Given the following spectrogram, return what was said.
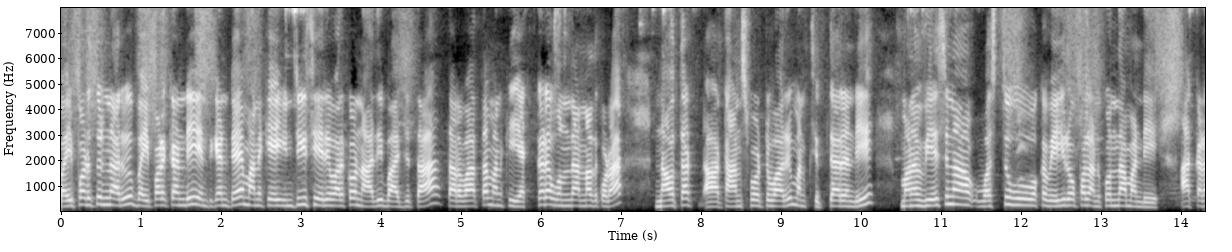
భయపడుతున్నారు. భయపడకండి. ఎందుకంటే మనకి ఇంటికి చేరే వరకు నాది బాధ్యత. తర్వాత మనకి ఎక్కడ ఉంది అన్నది కూడా నవత ట్రాన్స్పోర్ట్ వారు మనకు చెప్తారండి. మనం వేసిన వస్తువు ఒక వెయ్యి రూపాయలు అనుకుందామండి. అక్కడ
